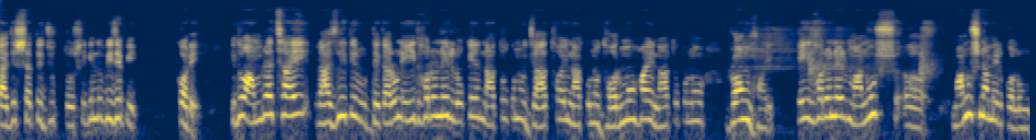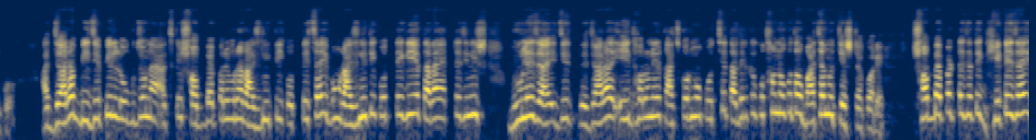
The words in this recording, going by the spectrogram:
কাজের সাথে যুক্ত, সে কিন্তু বিজেপি করে। কিন্তু আমরা চাই রাজনীতির ঊর্ধ্বে, কারণ এই ধরনের লোকের না তো কোনো জাত হয়, না কোনো ধর্ম হয়, না তো কোনো রং হয়। এই ধরনের মানুষ মানুষ নামের কলঙ্ক। আর যারা বিজেপির লোকজন আজকে সব ব্যাপারে ওরা রাজনীতি করতে চায় এবং রাজনীতি করতে গিয়ে তারা একটা জিনিস ভুলে যায় যে যারা এই ধরনের কাজকর্ম করছে তাদেরকে কোথাও না কোথাও বাঁচানোর চেষ্টা করে। সব ব্যাপারটা যাতে ঘেটে যায়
